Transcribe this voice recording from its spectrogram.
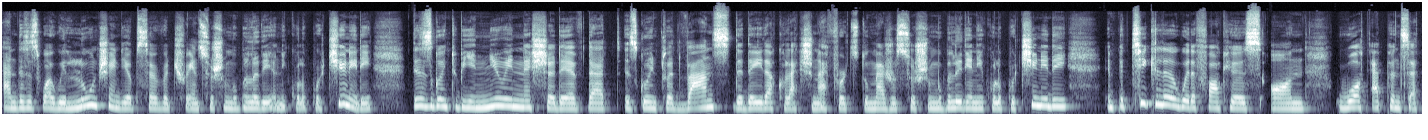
And this is why we're launching the Observatory on Social Mobility and Equal Opportunity. This is going to be a new initiative that is going to advance the data collection efforts to measure social mobility and equal opportunity, in particular with a focus on what happens at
